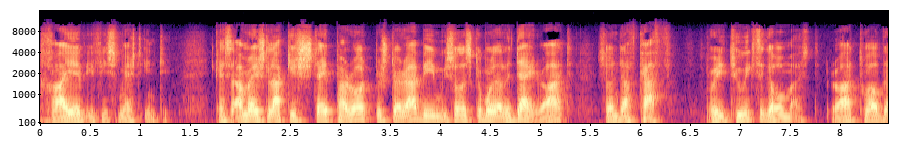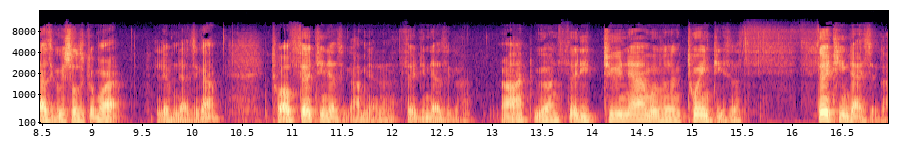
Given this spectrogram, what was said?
chayev if he smashed into him. Because Amresh Lakish Shtei Parot B'Shtarabim, we saw this Gemara the other day, right? So in Daf Kaf, already two weeks ago almost, right? 12 days ago we saw this Gemara, 11 days ago, 12, 13 days ago, I mean, I know, 13 days ago, right? We're on 32 now, we're on 20, so 13 days ago.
